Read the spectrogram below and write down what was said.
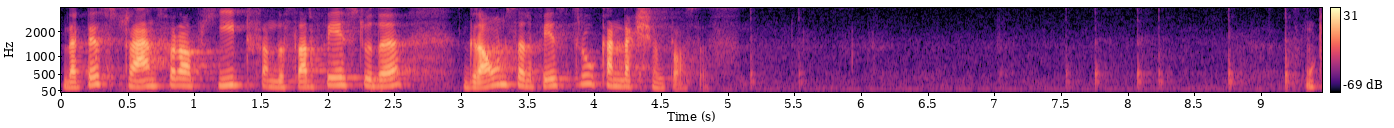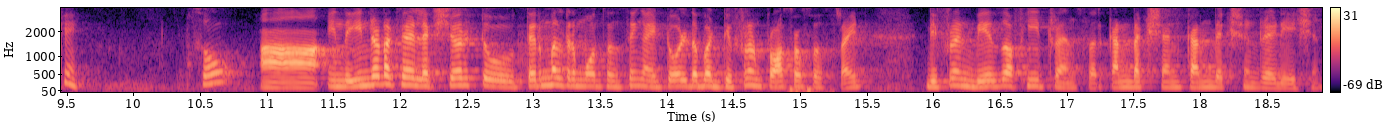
that is transfer of heat from the surface to the ground surface through conduction process. Okay. So, uh, in the introductory lecture to thermal remote sensing I told about different processes right, different ways of heat transfer, conduction, convection, radiation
